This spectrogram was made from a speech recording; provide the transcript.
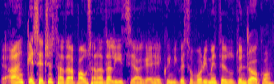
anche se c'è stata la pausa natalizia, e quindi questo può rimettere tutto in gioco?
